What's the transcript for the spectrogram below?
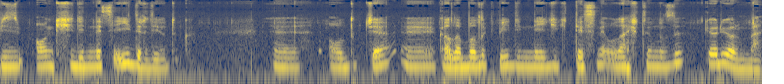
biz 10 kişi dinlese iyidir diyorduk. Ee, oldukça e, kalabalık bir dinleyici kitlesine ulaştığımızı görüyorum ben.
